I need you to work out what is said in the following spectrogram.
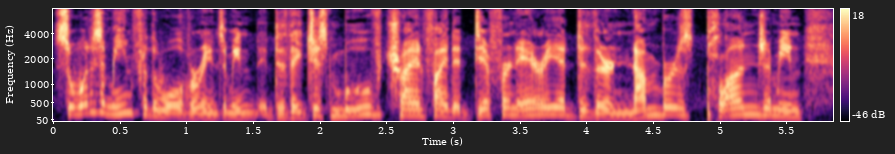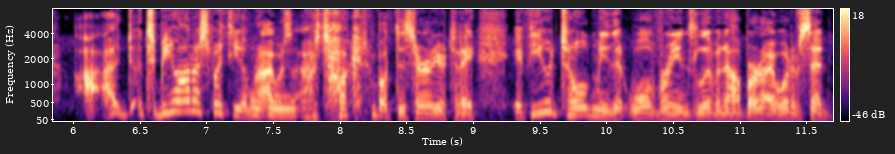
So, what does it mean for the wolverines? I mean, do they just move, try and find a different area? Do their numbers plunge? I mean, I, to be honest with you, mm-hmm. I was I was talking about this earlier today. If you had told me that wolverines live in Alberta, I would have said.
